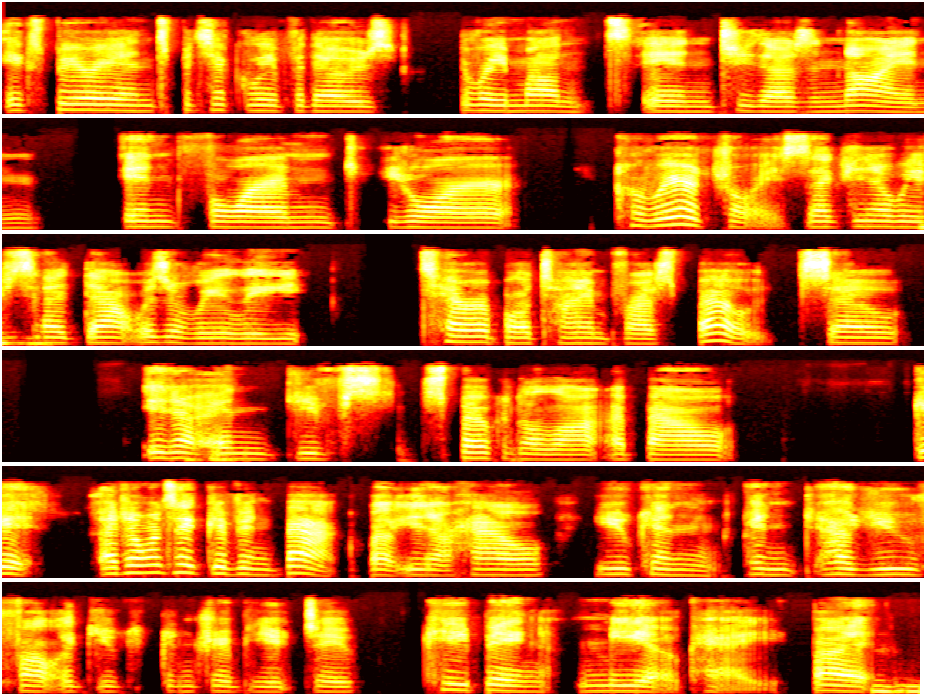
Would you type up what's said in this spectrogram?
experience, particularly for those three months in 2009, informed your career choice. Like, you know, we've mm-hmm. said that was a really terrible time for us both. So, you know, mm-hmm. and you've spoken a lot about get, I don't want to say giving back, but you know, how you can, can, how you felt like you could contribute to keeping me okay. But mm-hmm.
